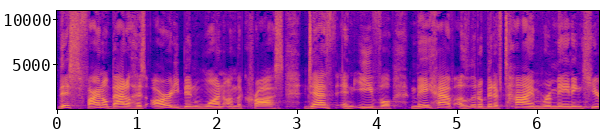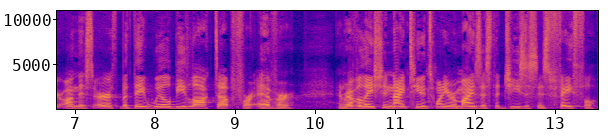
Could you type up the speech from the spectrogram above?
This final battle has already been won on the cross. Death and evil may have a little bit of time remaining here on this earth, but they will be locked up forever. And Revelation 19 and 20 reminds us that Jesus is faithful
